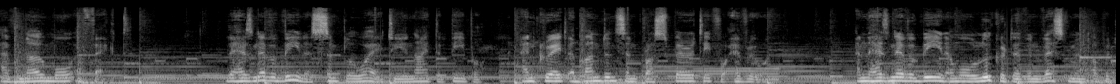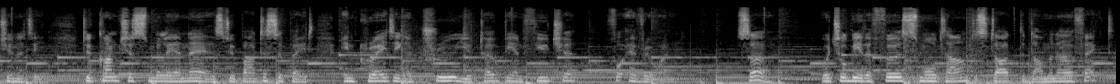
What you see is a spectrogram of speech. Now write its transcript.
have no more effect. There has never been a simpler way to unite the people and create abundance and prosperity for everyone. And there has never been a more lucrative investment opportunity to conscious millionaires to participate in creating a true utopian future for everyone. So, which will be the first small town to start the domino effect?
